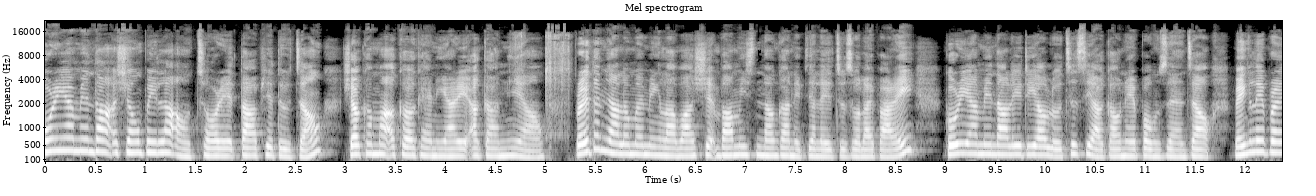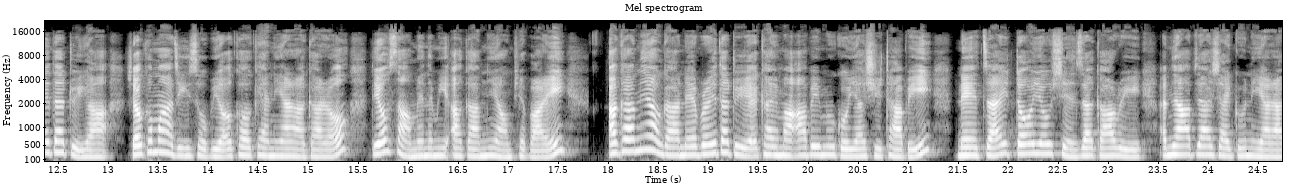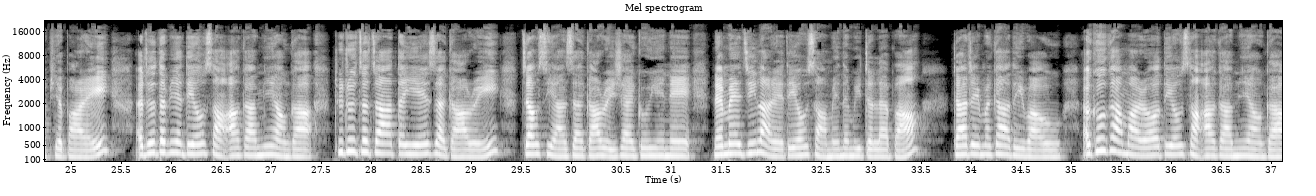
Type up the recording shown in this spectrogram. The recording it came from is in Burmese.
ကိုရီးယားမင်းသားအရှုံးပေးလောက်အောင်ချောတဲ့တားဖြစ်သူကြောင့်ရောက်ခမအခေါ်ခံနေရတဲ့အကာမြင့်အောင်ပရိသတ်များလုံးမမင်္ဂလာပါရှင်ဘာမီစနောင်းကနေပြန်လဲကြိုဆိုလိုက်ပါတယ်ကိုရီးယားမင်းသားလေးတယောက်လိုချစ်စရာကောင်းတဲ့ပုံစံကြောင့်မင်္ဂလိပရိသတ်တွေကရောက်ခမကြီးဆိုပြီးတော့အခေါ်ခံနေရတာကတော့တရုတ်ဆောင်မင်းသမီးအကာမြင့်အောင်ဖြစ်ပါတယ် အကာမြောင်ကနေပရိသတ်တွေရဲ့အခိုင်အမာအားပေးမှုကိုရရှိထားပြီးနေကြိုက်တောရုပ်ရှင်ဇာတ်ကားတွေအများအပြားရိုက်ကူးနေရတာဖြစ်ပါတယ်။အထူးသဖြင့်တရုတ်ဆောင်အာကာမြောင်ကထူးထူးခြားခြားတရေဇာတ်ကားတွေကြောက်စရာဇာတ်ကားတွေရိုက်ကူးရင်းနဲ့နာမည်ကြီးလာတဲ့တရုတ်ဆောင်မင်းသမီးတစ်လက်ပါ။ ဒါတင်မကသေးပါဘူးအခုခါမှာတော့တရုတ်ဆောင်အာကာမြောင်က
